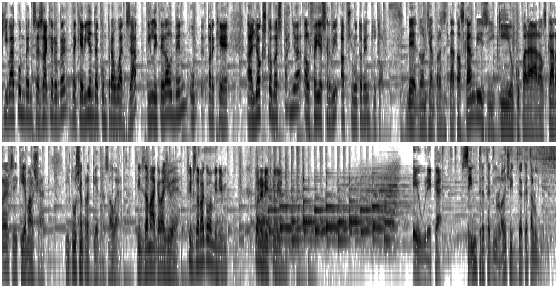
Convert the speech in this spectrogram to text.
qui va convèncer Zuckerberg de que havien de comprar WhatsApp i literalment perquè a llocs com Espanya el feia servir absolutament tothom. Bé, doncs ja han presentat els canvis i qui ocuparà ara els càrrecs i qui ha marxat. I tu sempre et quedes, Albert. Fins demà, que vagi bé. Fins demà com a mínim. Bona nit, Kilian. Eurecat, centre tecnològic de Catalunya.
